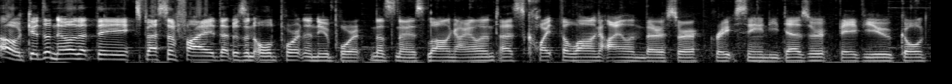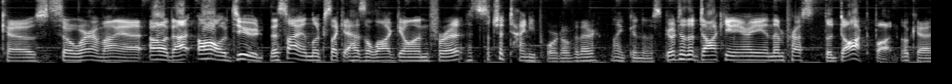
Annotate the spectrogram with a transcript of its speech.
Oh, good to know that they specified that there's an old port and a new port. That's nice. Long Island. That's quite the long island there, sir. Great Sandy Desert, Bayview, Gold Coast. So where am I at? Oh, that. Oh, dude, this island looks like it has a lot going for it. That's such a tiny port over there. My goodness. Go to the docking area and then press the dock button. Okay.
